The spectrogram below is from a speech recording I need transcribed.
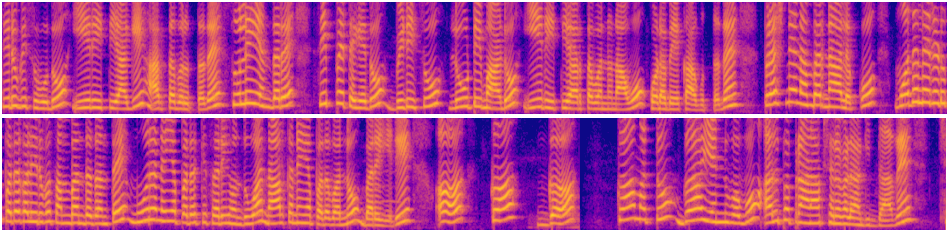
ತಿರುಗಿಸುವುದು ಈ ರೀತಿಯಾಗಿ ಅರ್ಥ ಬರುತ್ತದೆ. ಸುಲಿ ಎಂದರೆ ಸಿಪ್ಪೆ ತೆಗೆದು, ಬಿಡಿಸು, ಲೂಟಿ ಮಾಡು ಈ ರೀತಿಯ ಅರ್ಥವನ್ನು ನಾವು ಕೊಡಬೇಕಾಗುತ್ತದೆ. ಪ್ರಶ್ನೆ ನಂಬರ್ ನಾಲ್ಕು, ಮೊದಲೆರಡು ಪದಗಳಿರುವ ಸಂಬಂಧದಂತೆ ಮೂರನೆಯ ಪದಕ್ಕೆ ಸರಿಹೊಂದುವ ನಾಲ್ಕನೆಯ ಪದವನ್ನು ಬರೆಯಿರಿ. ಅ, ಕ, ಗ, ಕ ಮತ್ತು ಗ ಎನ್ನುವವು ಅಲ್ಪ ಪ್ರಾಣಾಕ್ಷರಗಳಾಗಿದ್ದಾವೆ. ಛ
